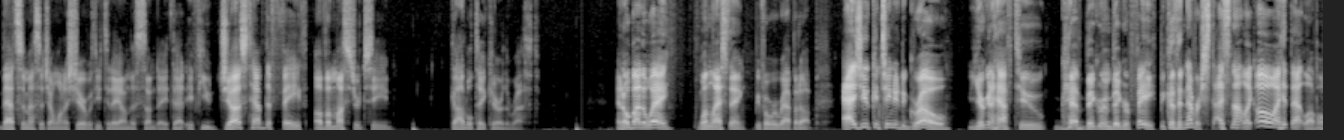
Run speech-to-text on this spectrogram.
That's the message I want to share with you today on this Sunday. That if you just have the faith of a mustard seed, God will take care of the rest. And oh, by the way, one last thing before we wrap it up. As you continue to grow, you're going to have to have bigger and bigger faith because it never, st- it's not like, oh, I hit that level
